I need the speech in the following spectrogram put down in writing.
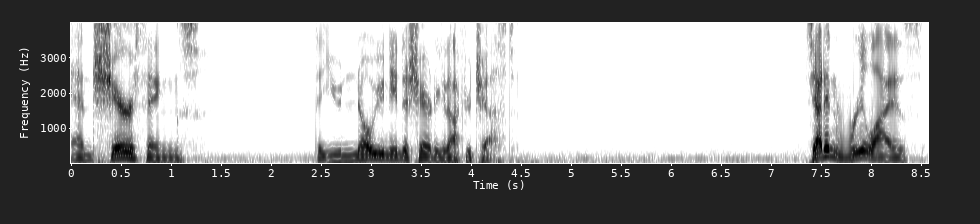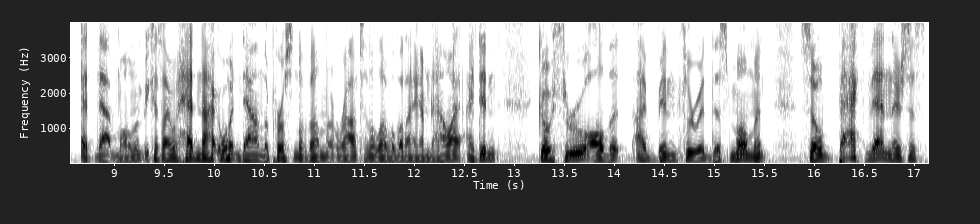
and share things that you know you need to share to get off your chest. See, I didn't realize at that moment because I had not went down the personal development route to the level that I am now. I, I, didn't go through all that I've been through at this moment. So back then, there's this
